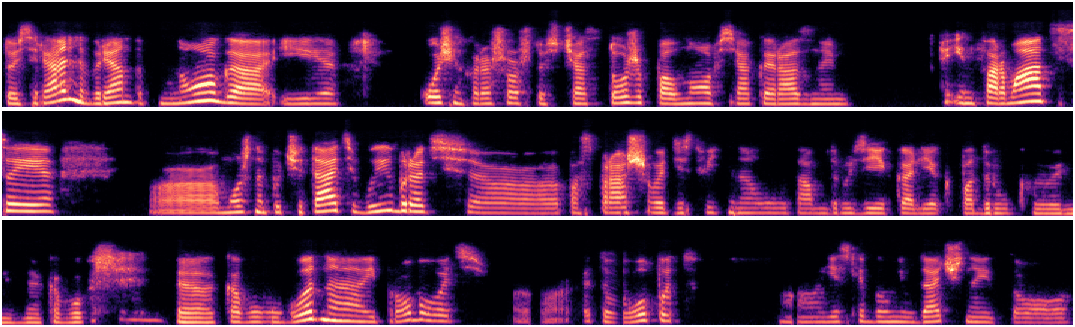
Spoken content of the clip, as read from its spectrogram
То есть реально вариантов много, и очень хорошо, что сейчас тоже полно всякой разной информации, а, можно почитать, выбрать, а, поспрашивать действительно у там друзей, коллег, подруг, э, не знаю, кого, кого угодно и пробовать. Это опыт. А, если был неудачный, то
